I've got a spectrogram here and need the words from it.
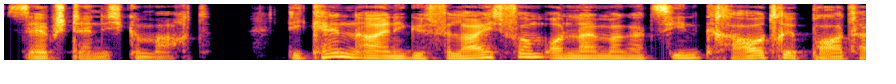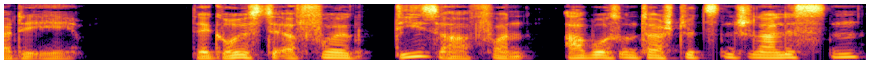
selbstständig gemacht. Die kennen einige vielleicht vom Online-Magazin Crowdreporter.de. Der größte Erfolg dieser von Abos unterstützten Journalisten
